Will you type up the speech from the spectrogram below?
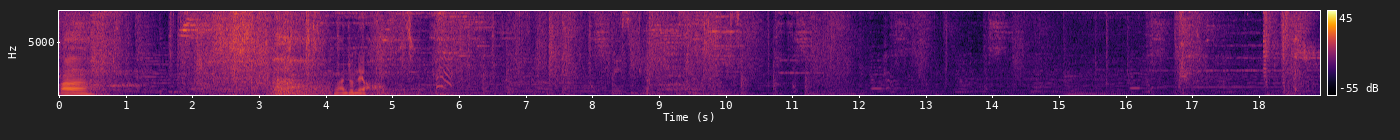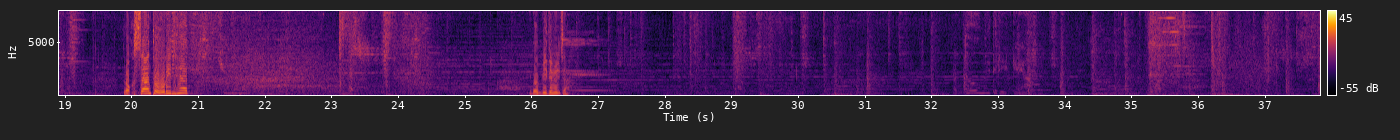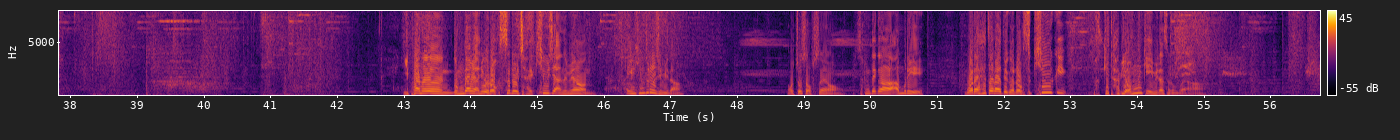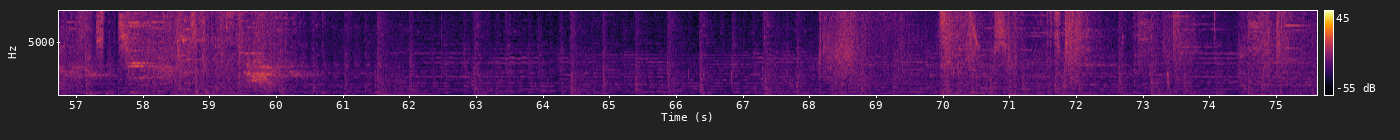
아. 안 좋네요. 럭스한테 올인해야 이거 믿음 밀자. 이 판은 농담이 아니고 럭스를 잘 키우지 않으면 게임 힘들어집니다. 어쩔 수 없어요. 상대가 아무리 뭐라 하더라도 이건 럭스 키우기 밖에 답이 없는 게임이라서 그런 거야.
